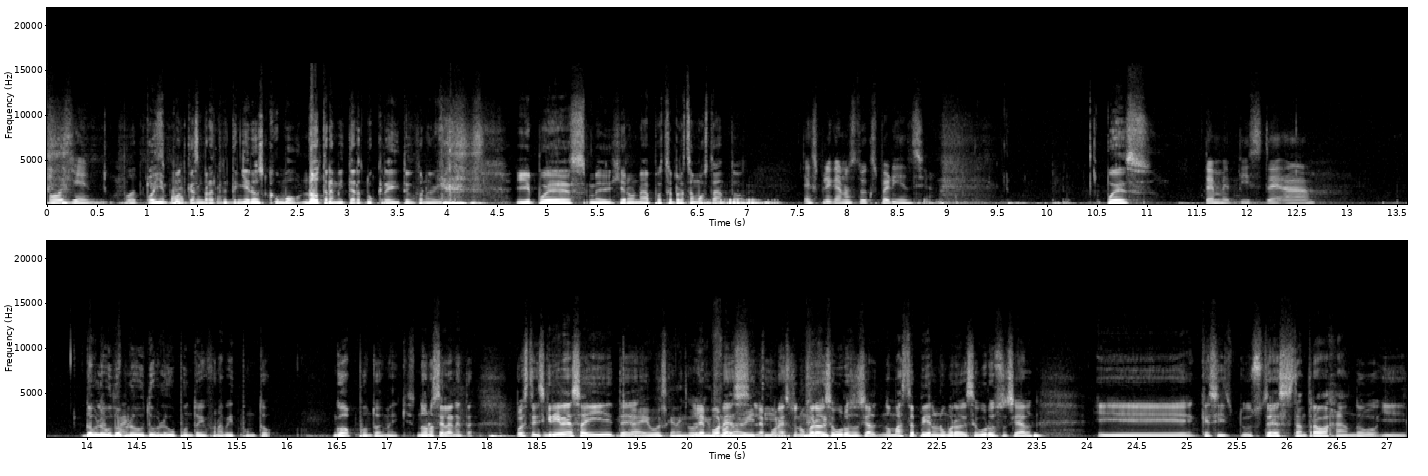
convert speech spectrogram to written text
Oyen, podcast. Oye, en podcast para treintañeros, ¿cómo no tramitar tu crédito Infonavit? y pues me dijeron, ah, pues te prestamos tanto. Explícanos tu experiencia. Pues Te metiste a. www.infonavit.gov.mx. No, no sé la neta. Pues te inscribes ahí, te, Ahí busquen en le Google pones, Infonavit le pones tu número de seguro social. Nomás te piden el número de seguro social y que si ustedes están trabajando y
